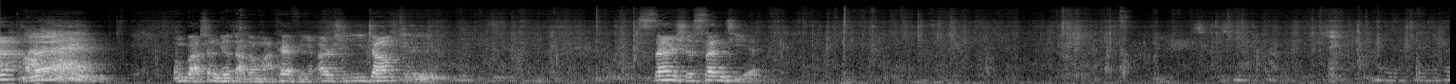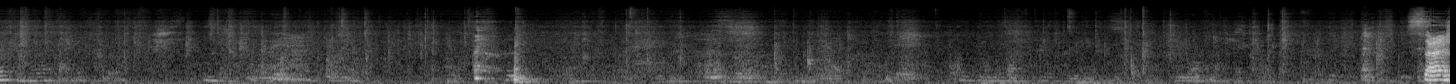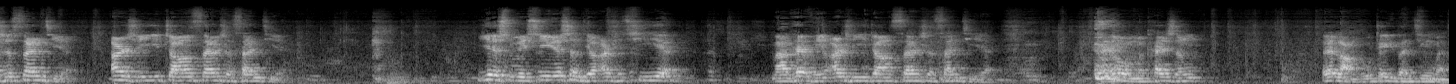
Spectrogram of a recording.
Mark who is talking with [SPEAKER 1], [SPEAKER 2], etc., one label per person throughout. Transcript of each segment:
[SPEAKER 1] 妹平安。
[SPEAKER 2] 阿门。
[SPEAKER 1] 我们把圣经打到马太福音二十一章三十三节。三十三节，二十一章三十三节。耶稣为新约圣经二十七页，马太福音二十一章三十三节。那我们开声来朗读这一段经文。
